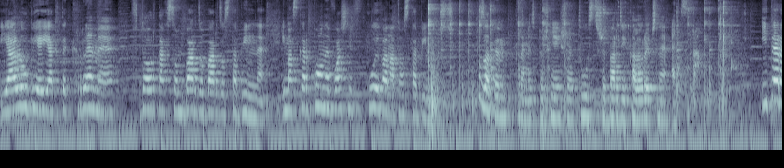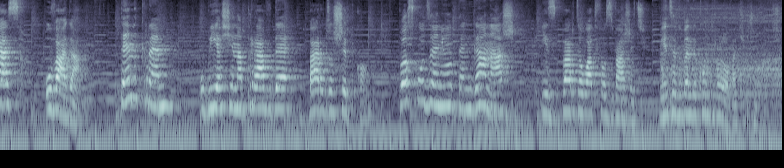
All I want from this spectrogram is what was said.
Ja lubię, jak te kremy w tortach są bardzo, bardzo stabilne i mascarpone właśnie wpływa na tą stabilność. Poza tym krem jest pyszniejszy, tłustszy, bardziej kaloryczny, ekstra. I teraz uwaga, ten krem ubija się naprawdę bardzo szybko. Po schłodzeniu ten ganasz jest bardzo łatwo zważyć, więc ja to będę kontrolować i czuwać.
